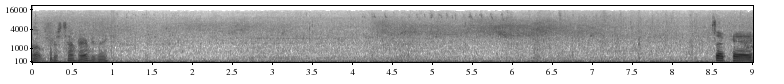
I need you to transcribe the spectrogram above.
Well, first time for everything. It's okay.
